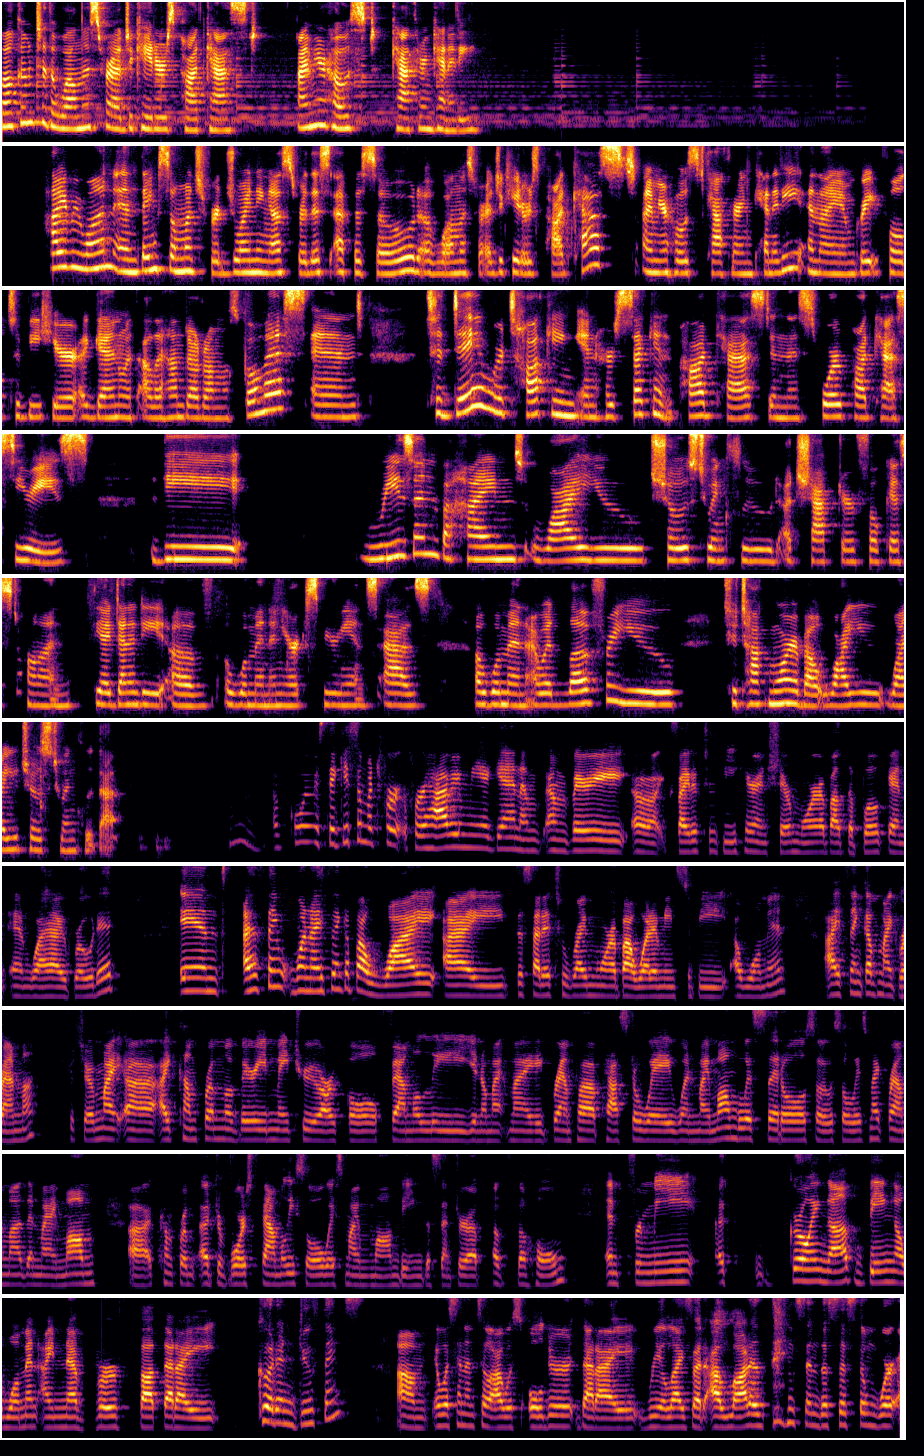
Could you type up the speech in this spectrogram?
Welcome to the Wellness for Educators podcast. I'm your host, Katherine Kennedy. Hi, everyone, and thanks so much for joining us for this episode of Wellness for Educators podcast. I'm your host, Katherine Kennedy, and I am grateful to be here again with Alejandra Ramos Gomez. And today we're talking in her second podcast in this four podcast series the reason behind why you chose to include a chapter focused on the identity of a woman and your experience as a woman i would love for you to talk more about why you why you chose to include that. Hmm, of course. Thank you so much for for having me again. I'm i'm very uh, excited to be here and share more about the book and and why i wrote it and I think when I think about why I decided to write more about what it means to be a woman, I think of my grandma for sure. My uh, I come from a very matriarchal family. You know, my my grandpa passed away when my mom was little, so it was always my grandma. Then my mom uh, come from a divorced family, so always my mom being the center of, of the home. And for me, uh, growing up, being a woman, I never thought that I couldn't do things um, it wasn't until I was older that I realized that a lot of things in the system were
